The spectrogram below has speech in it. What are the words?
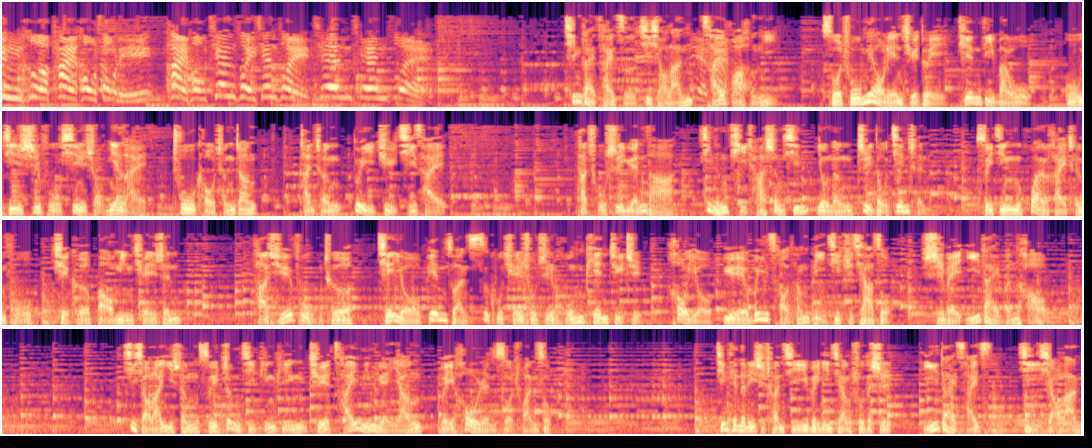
敬贺太后寿礼，太后千岁千岁千千岁。清代才子纪晓岚才华横溢，所出妙联绝对，天地万物，古今诗赋信手拈来，出口成章，堪称对句奇才。他处事圆达，既能体察圣心，又能智斗奸臣。虽经宦海沉浮，却可保命全身。他学富五车，前有编纂《四库全书》之鸿篇巨制，后有《阅微草堂笔记》之佳作，实为一代文豪。纪晓岚一生虽政绩平平，却才名远扬，为后人所传颂。今天的历史传奇为您讲述的是。一代才子纪晓岚。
